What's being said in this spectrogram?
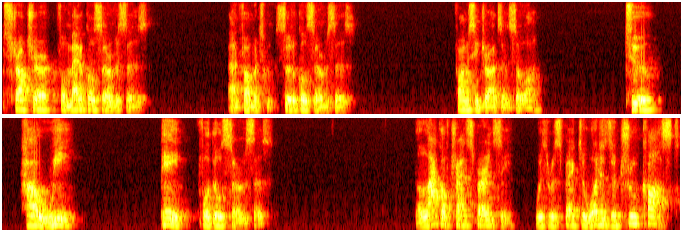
structure for medical services and pharmaceutical services, pharmacy drugs, and so on, to how we pay for those services, the lack of transparency with respect to what is the true cost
